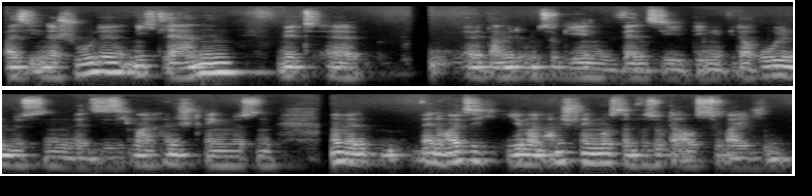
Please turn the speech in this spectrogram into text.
weil sie in der Schule nicht lernen, mit äh, äh, damit umzugehen, wenn sie Dinge wiederholen müssen, wenn sie sich mal anstrengen müssen. Wenn, wenn heute sich jemand anstrengen muss, dann versucht er auszuweichen.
